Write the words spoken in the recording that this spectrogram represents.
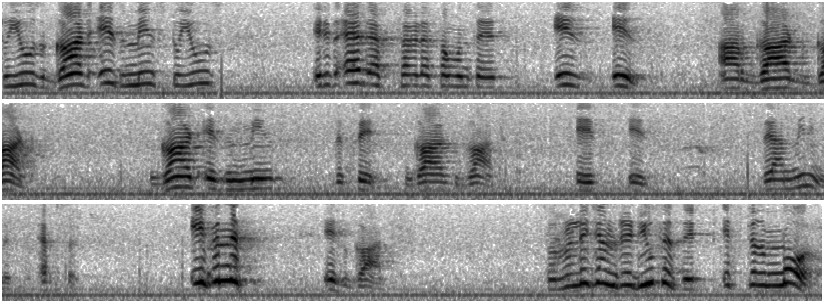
To use God is means to use it is as absurd as someone says is is or God God. God is means the same. God God is is. They are meaningless, absurd. Evenness is God. So religion reduces it still more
